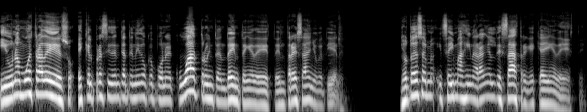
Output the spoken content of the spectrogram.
Y una muestra de eso es que el presidente ha tenido que poner cuatro intendentes en este en tres años que tiene. Y ustedes se, imaginarán el desastre que es que hay en este.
